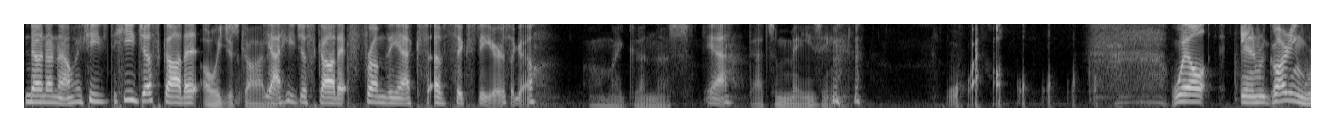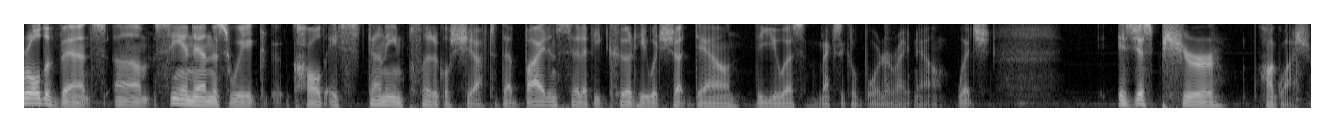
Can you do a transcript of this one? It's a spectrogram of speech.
No, no, no. He he just got it. oh, he just got it. yeah, he just got it from the ex of 60 years ago. My goodness, Yeah. that's amazing. wow. Well, in regarding world events, um, CNN this week called a stunning political shift that Biden said if he could, he would shut down the U.S. Mexico border right now, which is just pure hogwash,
